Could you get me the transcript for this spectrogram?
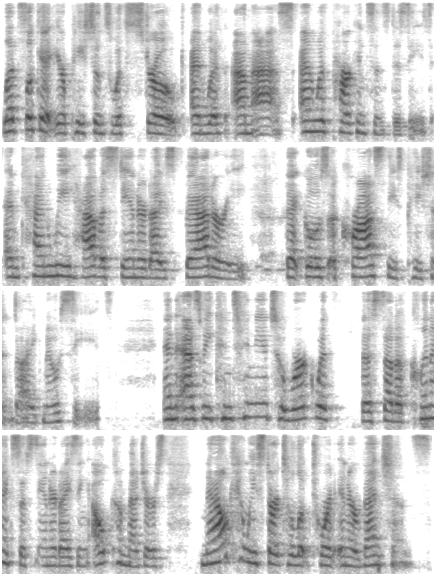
let's look at your patients with stroke and with MS and with Parkinson's disease. And can we have a standardized battery that goes across these patient diagnoses? And as we continue to work with the set of clinics of standardizing outcome measures, now can we start to look toward interventions?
